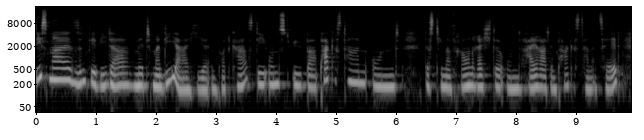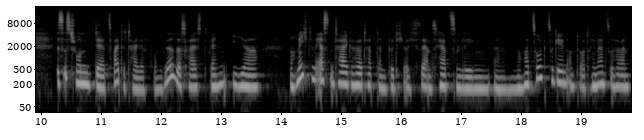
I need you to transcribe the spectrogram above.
Diesmal sind wir wieder mit Madia hier im Podcast, die uns über Pakistan und das Thema Frauenrechte und Heirat in Pakistan erzählt. Es ist schon der zweite Teil der Folge. Das heißt, wenn ihr noch nicht den ersten Teil gehört habt, dann würde ich euch sehr ans Herzen legen, ähm, nochmal zurückzugehen und dort hineinzuhören.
